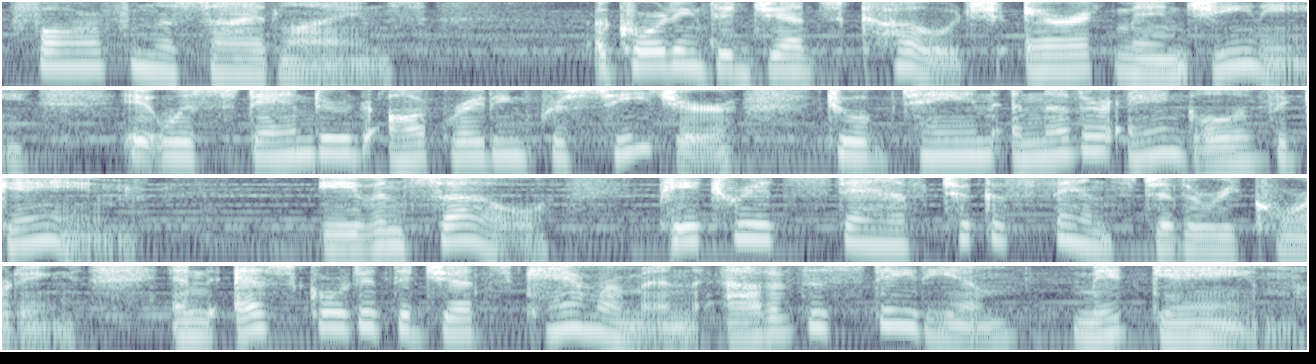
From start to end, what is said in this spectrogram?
far from the sidelines. According to Jets coach Eric Mangini, it was standard operating procedure to obtain another angle of the game. Even so, Patriots staff took offense to the recording and escorted the Jets cameraman out of the stadium mid game.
